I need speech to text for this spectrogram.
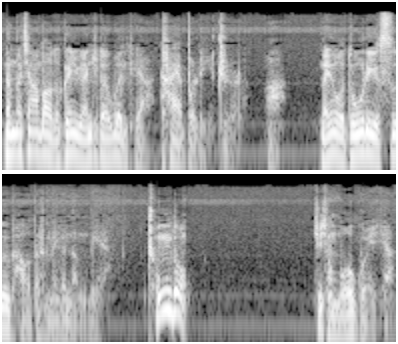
那么家暴的根源就在问题啊，太不理智了啊，没有独立思考的这么一个能力，冲动就像魔鬼一样。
